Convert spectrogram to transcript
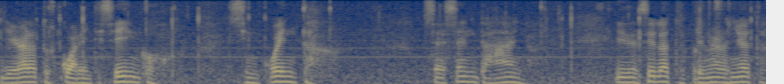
llegar a tus 45, 50, 60 años y decirle a tus primeros nietos,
